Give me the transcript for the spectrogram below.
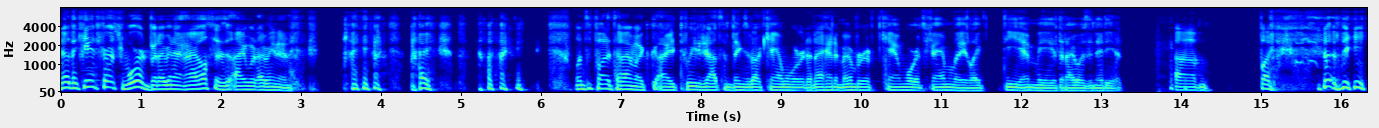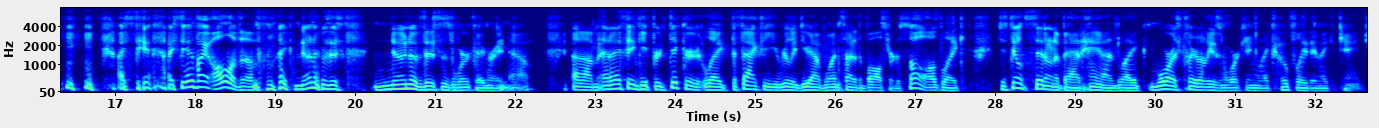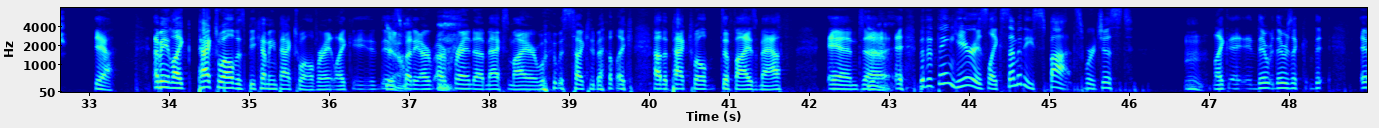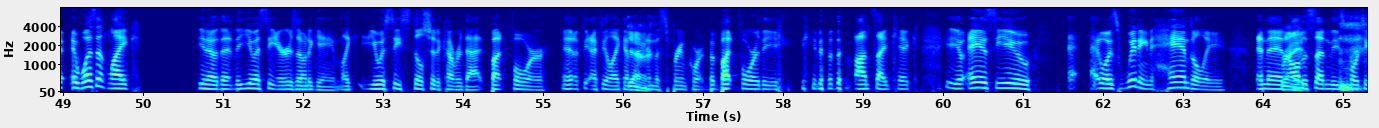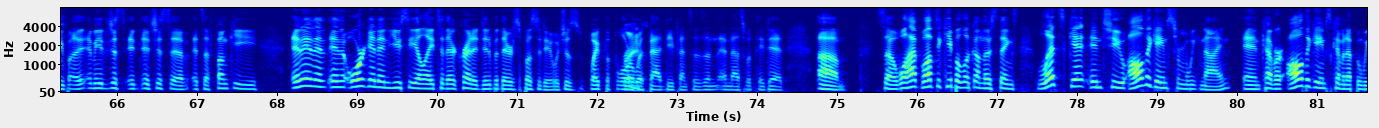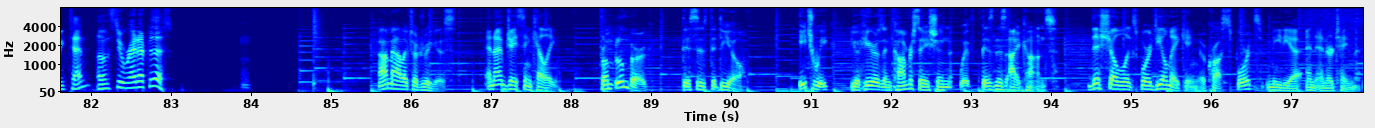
no, they can't trust Ward, but I mean, I I also, I would, I mean, I, I, I once upon a time, I, I tweeted out some things about Cam Ward, and I had a member of Cam Ward's family like DM me that I was an idiot. Um, but the I stand I stand by all of them. like none of this, none of this is working right now. Um, and I think if for Dickert, like the fact that you really do have one side of the ball sort of solved, like just don't sit on a bad hand. Like Morris clearly isn't working. Like hopefully they make a change. Yeah. I mean, like Pac-12 is becoming Pac-12, right? Like it, it Yeah. funny. Our, our friend uh, Max Meyer was talking about like how the Pac-12 defies math, and uh, eh, but the thing here is like some of these spots were just mm, like eh, there there was a it, it wasn't like you know the the USC Arizona game. Like USC still should have covered that, but for I feel like I'm Yeah. in the Supreme Court, but but for the you know the onside kick, you know ASU eh, was winning handily, and then all of a sudden these 14. I mean, it just it, it's just a it's a funky. And then and Oregon and UCLA, to their credit, did what they were supposed to do, which is wipe the floor Right. with bad defenses, and, and that's what they did. Um, so we'll have we'll have to keep a look on those things. Let's get into all the games from Week Nine and cover all the games coming up in Week Ten. And let's do it right after this. I'm Alex Rodriguez. And I'm Jason Kelly. From Bloomberg, this is The Deal. Each week, you'll hear us in conversation with business icons. This show will explore deal making across sports, media, and entertainment.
